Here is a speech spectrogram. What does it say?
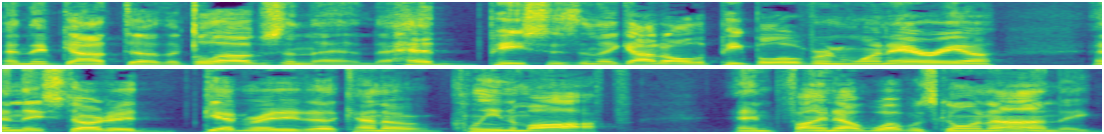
and they've got uh, the gloves and the, the head pieces, and they got all the people over in one area, and they started getting ready to kind of clean them off and find out what was going on. They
